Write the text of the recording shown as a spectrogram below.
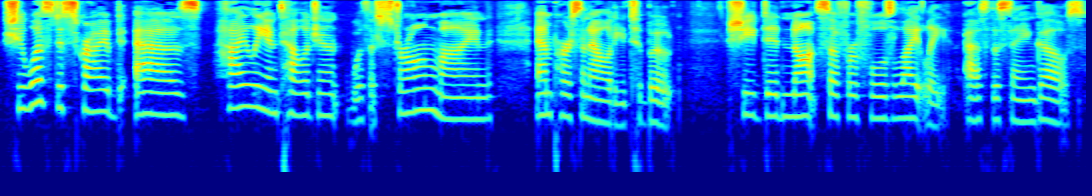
She was described as highly intelligent with a strong mind and personality to boot. She did not suffer fools lightly, as the saying goes.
